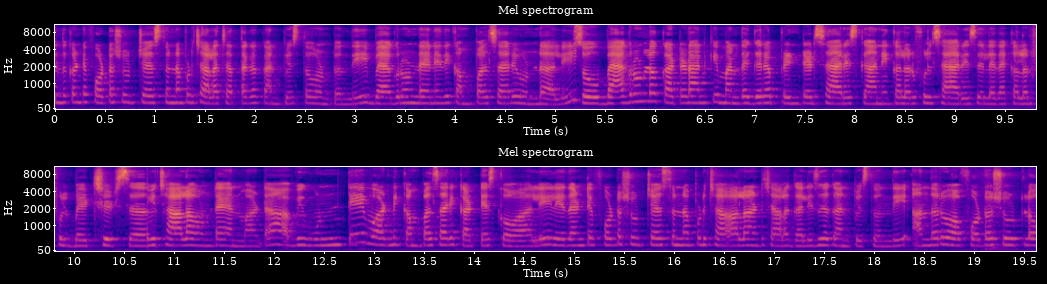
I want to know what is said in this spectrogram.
ఎందుకంటే ఫోటో షూట్ చేస్తున్నప్పుడు చాలా చెత్తగా కనిపిస్తూ ఉంటుంది. బ్యాక్గ్రౌండ్ అనేది కంపల్సరీ ఉండాలి. సో బ్యాక్గ్రౌండ్లో కట్టడానికి మన దగ్గర ప్రింటెడ్ శారీస్ కానీ కలర్ఫుల్ శారీస్ లేదా కలర్ఫుల్ బెడ్షీట్స్ ఇవి చాలా ఉంటాయి అనమాట అవి ఉంటే వాటిని కంపల్సరీ కట్టేసుకోవాలి. లేదంటే ఫోటో షూట్ చేస్తున్నప్పుడు చాలా అంటే చాలా గలీజ్గా కనిపిస్తుంది. అందరూ ఆ ఫోటోషూట్లో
